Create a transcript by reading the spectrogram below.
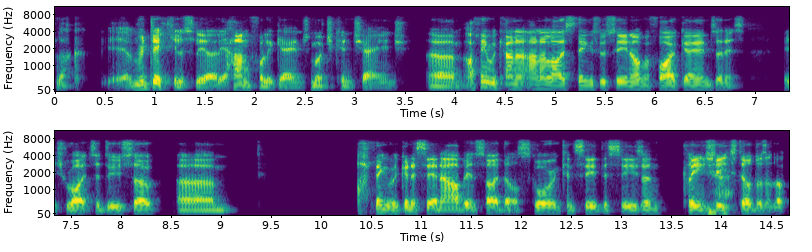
look, ridiculously early, a handful of games, much can change. Um, I think we kind of analyse things we've seen over five games, and it's it's right to do so. Um, I think we're going to see an Albion side that'll score and concede this season. Clean sheet yeah. still doesn't look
